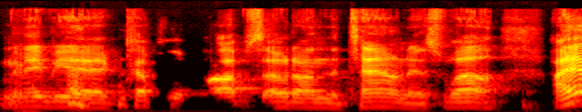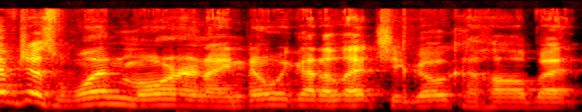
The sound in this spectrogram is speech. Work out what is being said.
Maybe a couple of pops out on the town as well. I have just one more, and I know we got to let you go, Cathal, but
